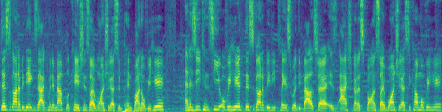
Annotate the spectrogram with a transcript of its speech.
this is gonna be the exact minimap location. So I want you guys to pinpoint over here and as you can see over here, this is to be the place where the battle is actually to spawn. So I want you guys to come over here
